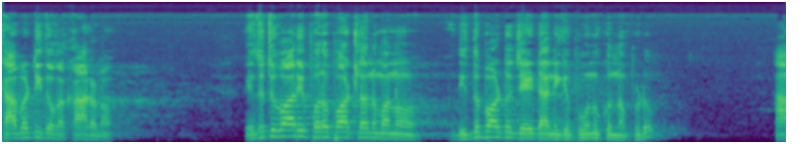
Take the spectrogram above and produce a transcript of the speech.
కాబట్టి ఇది ఒక కారణం. ఎదుటివారి పొరపాట్లను మనం దిద్దుబాటు చేయడానికి పూనుకున్నప్పుడు ఆ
